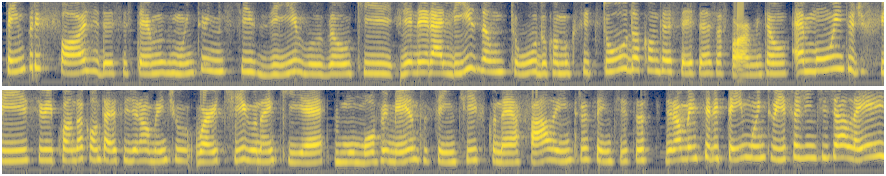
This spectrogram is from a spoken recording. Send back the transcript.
sempre foge desses termos muito incisivos ou que generalizam generalizam tudo, como se tudo acontecesse dessa forma. Então é muito difícil e quando acontece geralmente o, artigo, né, que é um movimento científico, né, a fala entre os cientistas, geralmente se ele tem muito isso, a gente já lê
